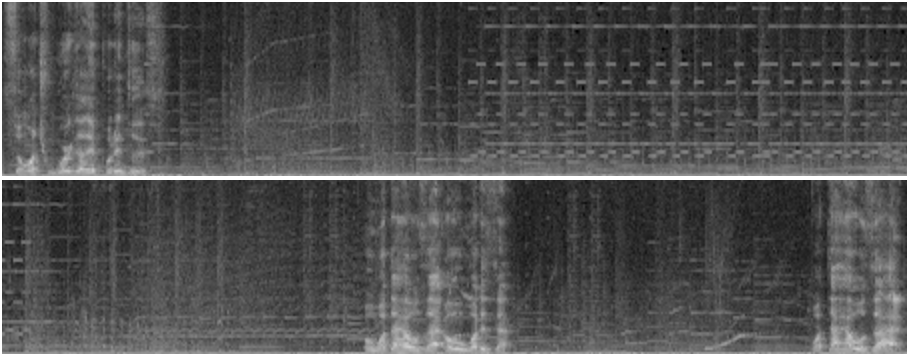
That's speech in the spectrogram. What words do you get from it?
So much work that they put into this. Oh, what the hell was that? Oh, what is that? What the hell was that?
